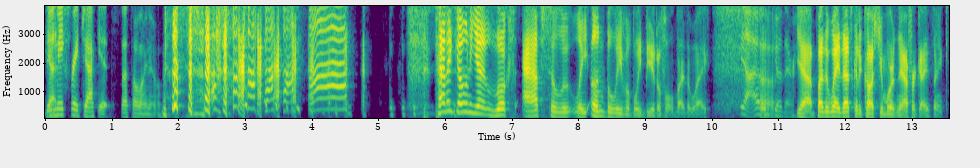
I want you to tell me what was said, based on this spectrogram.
They Yes. make great jackets. That's all I know. Patagonia looks absolutely unbelievably beautiful, by the way. yeah, I would Uh, go there. Yeah, by the way, that's going to cost you more than Africa, I think.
